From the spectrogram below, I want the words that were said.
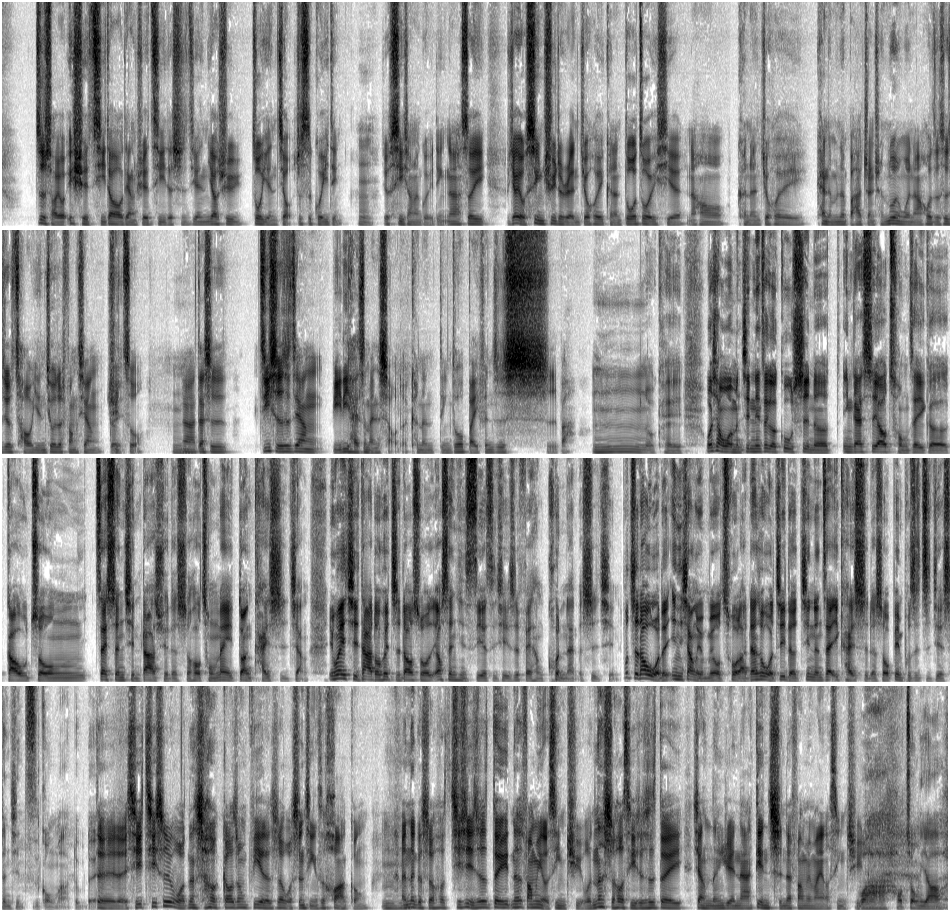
至少有一学期到两学期的时间要去做研究，这是规定，嗯，就系上的规定。那所以比较有兴趣的人就会可能多做一些，然后可能就会看能不能把它转成论文啊，或者是就朝研究的方向去做。嗯、那但是即使是这样，比例还是蛮少的，可能顶多百分之十吧。嗯，OK，我想我们今天这个故事呢，应该是要从这个高中在申请大学的时候，从那一段开始讲，因为其实大家都会知道说，要申请 CS 其实是非常困难的事情。不知道我的印象有没有错啦，但是我记得技能在一开始的时候，并不是直接申请自工嘛，对不对？对对对，其其实我那时候高中毕业的时候，我申请的是化工，嗯，而那个时候其实也是对那方面有兴趣。我那时候其实是对像能源啊、电池那方面蛮有兴趣。哇，好重要，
